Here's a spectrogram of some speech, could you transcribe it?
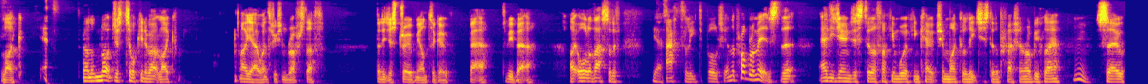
Like, Yes. and I'm not just talking about like, oh yeah, I went through some rough stuff. But it just drove me on to go better, to be better. Like all of that sort of Yes. athlete bullshit. And the problem is that Eddie Jones is still a fucking working coach and Michael Leitch is still a professional rugby player. So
